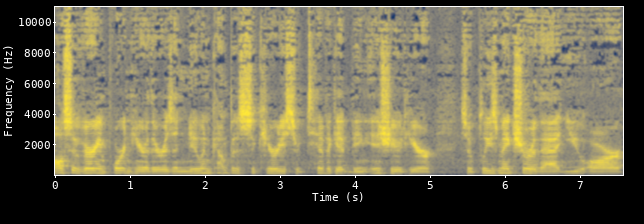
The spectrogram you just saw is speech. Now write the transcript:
Also, very important here, there is a new Encompass security certificate being issued here. So please make sure that you are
